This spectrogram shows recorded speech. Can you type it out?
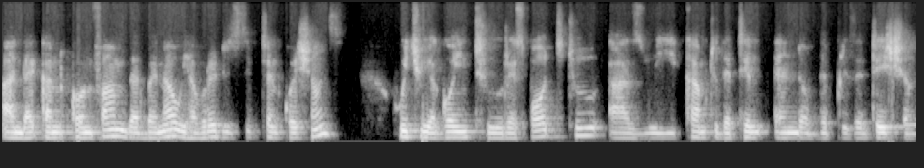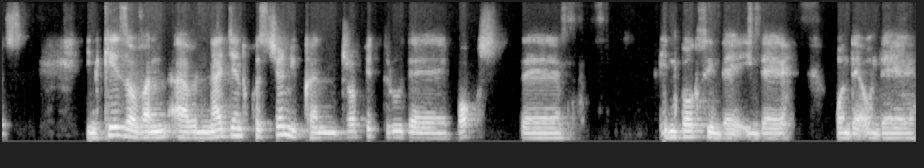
And I can confirm that by now we have already received 10 questions, which we are going to respond to as we come to the tail end of the presentations. In case of an, an urgent question, you can drop it through the box, the inbox in the in the on the on the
